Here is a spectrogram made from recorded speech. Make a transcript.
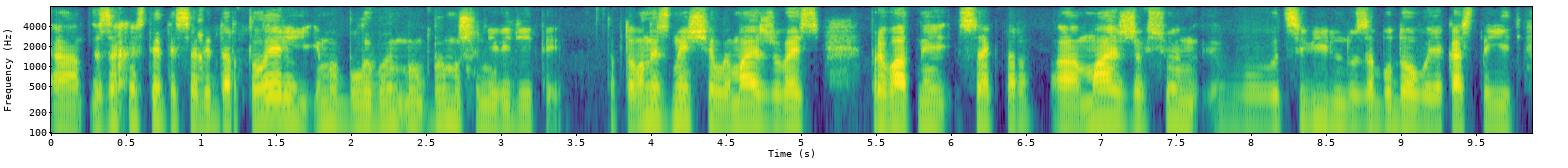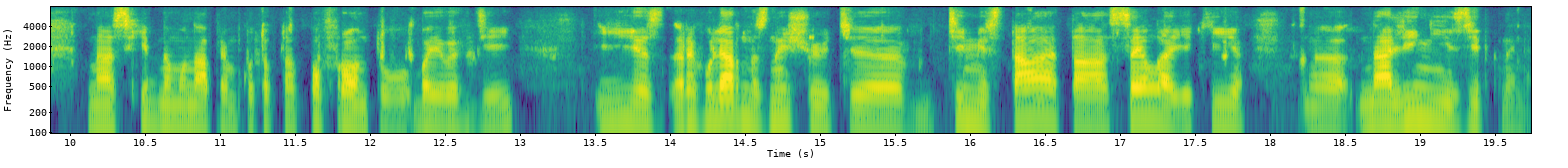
е, захиститися від артилерії, і ми були вим- вимушені відійти. Тобто вони знищили майже весь приватний сектор, майже всю цивільну забудову, яка стоїть на східному напрямку, тобто по фронту бойових дій, і регулярно знищують е, ті міста та села, які е, на лінії зіткнення.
